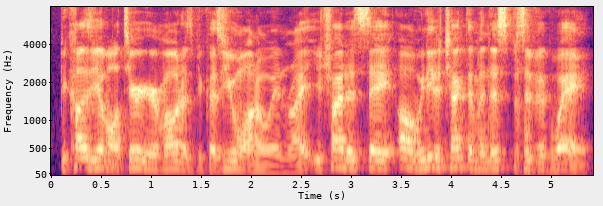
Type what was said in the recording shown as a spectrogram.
because you have ulterior motives because you want to win, right? You try to say, oh, we need to check them in this specific way,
